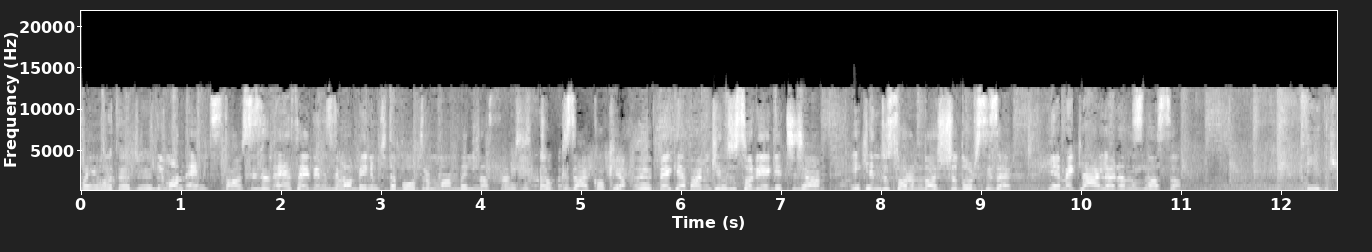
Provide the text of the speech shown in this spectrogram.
bayılıyorum. Limonu tercih ederim. Limon en tamam. Sizin en sevdiğiniz limon benimki de Bodrum mandalinası. çok güzel kokuyor. Peki efendim ikinci soruya geçeceğim. İkinci sorum da şudur size. Yemeklerle aranız nasıl? İyidir.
